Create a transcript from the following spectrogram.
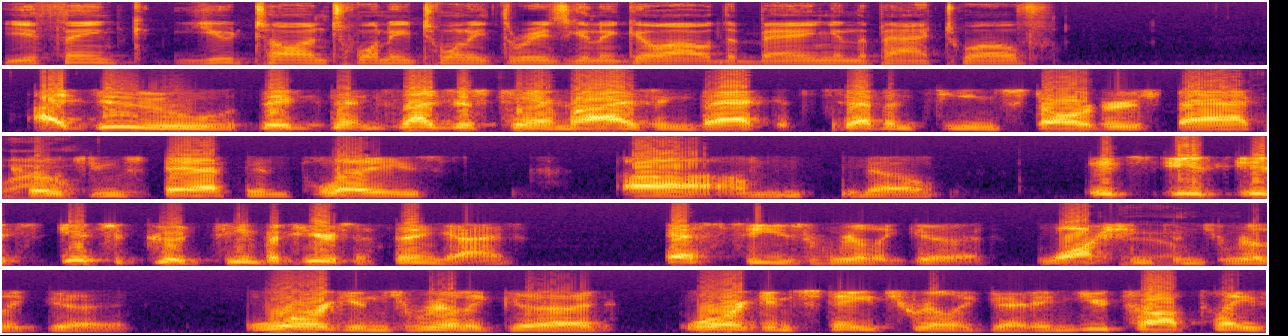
You think Utah in 2023 is going to go out with a bang in the Pac 12? I do. They, it's not just Cam Rising back; it's 17 starters back, wow. coaching staff in place. Um, you know, it's it, it's it's a good team. But here's the thing, guys: SC's really good. Washington's yeah. really good. Oregon's really good. Oregon State's really good, and Utah plays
